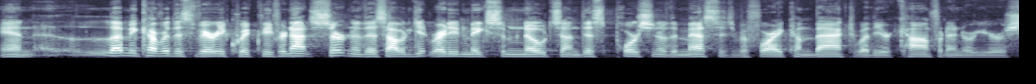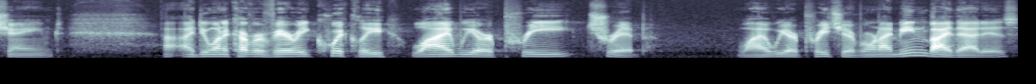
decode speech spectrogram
and uh, let me cover this very quickly. If you're not certain of this, I would get ready to make some notes on this portion of the message before I come back to whether you're confident or you're ashamed. I do want to cover very quickly why we are pre trib why we are preaching. And what I mean by that is,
